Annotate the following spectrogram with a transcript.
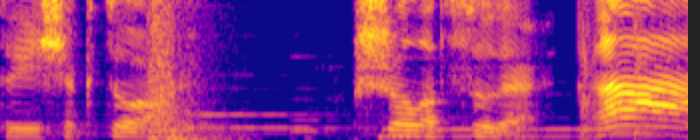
Ты еще кто? Пшел отсюда! А!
